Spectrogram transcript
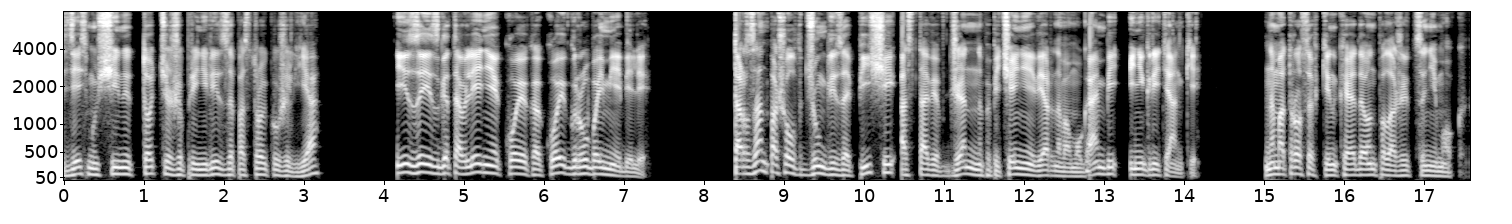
Здесь мужчины тотчас же принялись за постройку жилья и за изготовление кое-какой грубой мебели. Тарзан пошел в джунгли за пищей, оставив Джен на попечение верного Мугамби и негритянки. На матросов Кинкеда он положиться не мог.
